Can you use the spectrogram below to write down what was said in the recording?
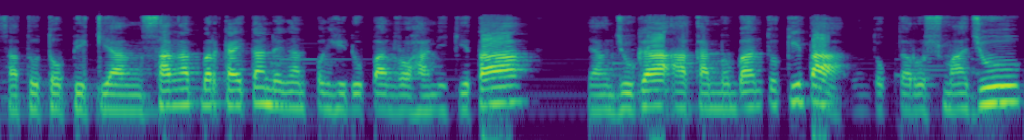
satu topik yang sangat berkaitan dengan penghidupan rohani kita, yang juga akan membantu kita untuk terus maju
